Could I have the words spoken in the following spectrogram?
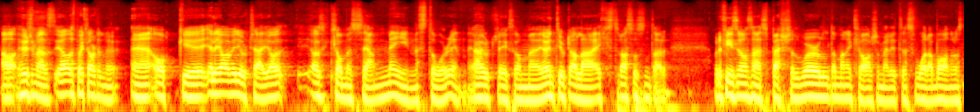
Ja, hur som helst. Jag har spelat klart det nu. Eh, och, eh, eller jag har väl gjort så här. Jag, jag är klar med att säga main storyn. Jag har, Ja. gjort liksom, eh, jag har inte gjort alla extras och sånt där. Och det finns ju någon sån här special world där man är klar som är lite svåra banor och sånt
